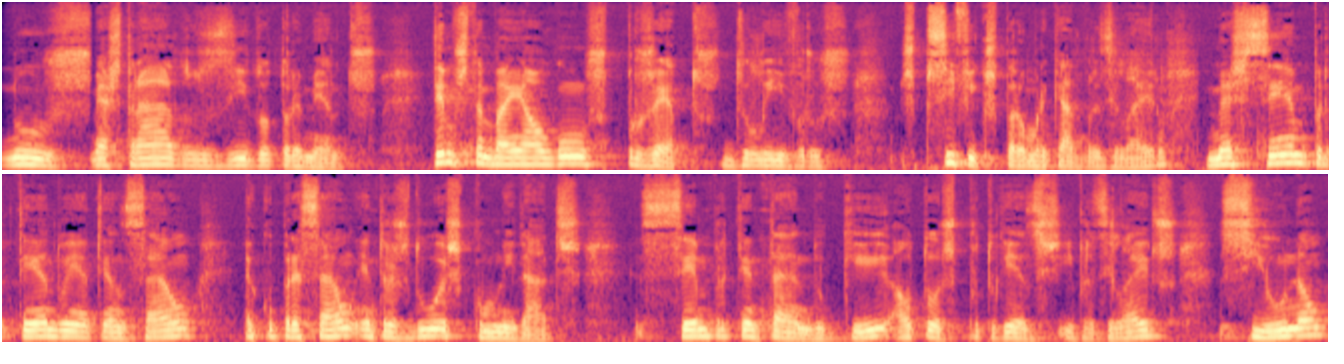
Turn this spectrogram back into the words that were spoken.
nos mestrados e doutoramentos. Temos também alguns projetos de livros específicos para o mercado brasileiro, mas sempre tendo em atenção a cooperação entre as duas comunidades sempre tentando que autores portugueses e brasileiros se unam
